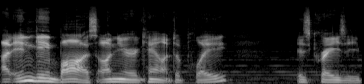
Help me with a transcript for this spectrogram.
an in-game boss on your account to play is crazy.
